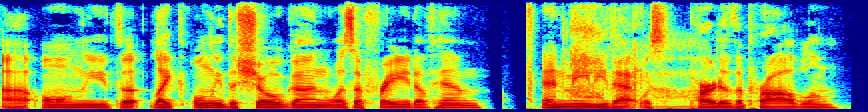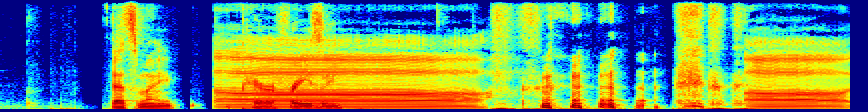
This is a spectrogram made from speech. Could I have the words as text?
uh, only the like only the shogun was afraid of him, and maybe Oh that was God. part of the problem. That's my Paraphrasing. Uh, uh,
